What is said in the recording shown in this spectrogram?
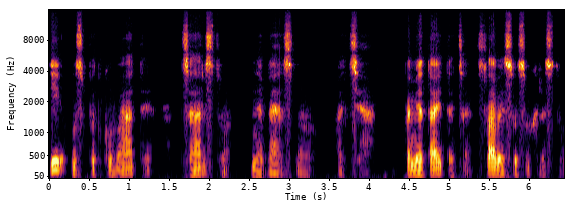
і успадкувати Царство Небесного Отця. Пам'ятайте це, слава Ісусу Христу!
